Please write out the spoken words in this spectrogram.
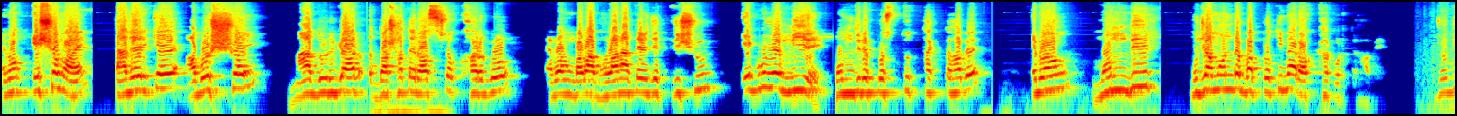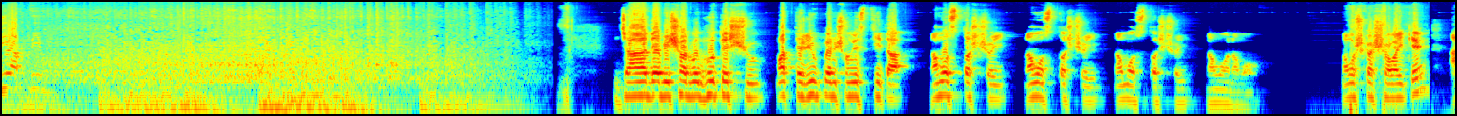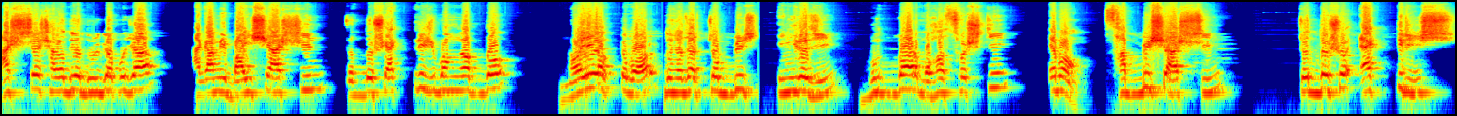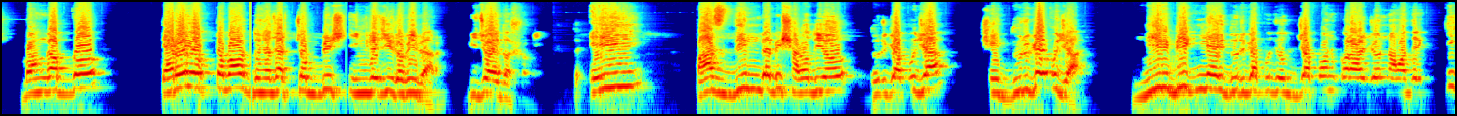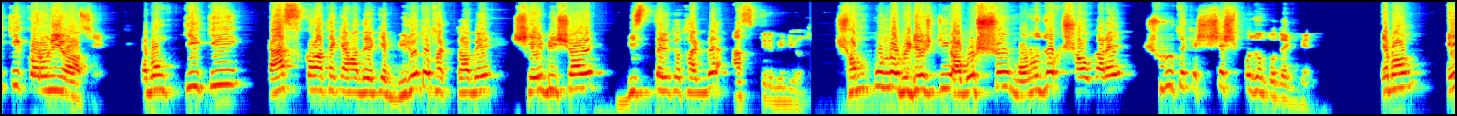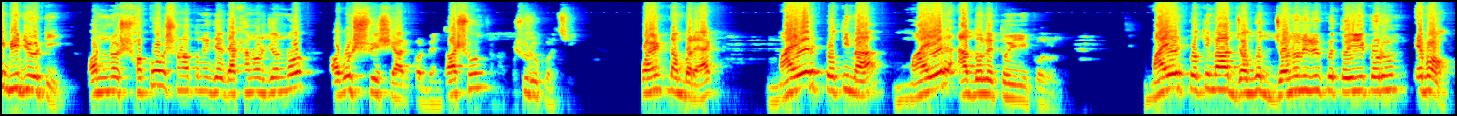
এবং এ সময় তাদেরকে অবশ্যই মা দুর্গার দশাতের অস্ত্র খর্গ এবং বাবা ভোলানাথের যে ত্রিশূল, এগুলো নিয়ে মন্দিরে প্রস্তুত থাকতে হবে এবং মন্দির পূজা মণ্ডপ বা প্রতিমা রক্ষা করতে হবে। যদি আপনি যা দেবী সর্বভূতেষু, মাতৃরূপেণ সংস্থিতা, নমস্তস্যই নমস্তস্যই নমস্তস্যই, নমো নমঃ। নমস্কার সবাইকে। আসছে শারদীয় দুর্গাপূজা, আগামী বাইশে আশ্বিন, চোদ্দশো একত্রিশ বঙ্গাব্দ নয় অক্টোবর দু হাজার চব্বিশ ইংরেজি বুধবার মহাষষ্ঠী এবং ছাব্বিশে আশ্বিন, চোদ্দশো একত্রিশ বঙ্গাব্দ, তেরোই অক্টোবর দুই হাজার চব্বিশ ইংরেজি রবিবার, বিজয় দশমী। তো এই পাঁচ দিন ব্যাপী শারদীয় দুর্গাপূজা, সেই দুর্গাপূজা নির্বিঘ্নে এই দুর্গাপূজা উদযাপন করার জন্য আমাদের কি কি করণীয় আছে? এবং কি কি কাজ করা থেকে আমাদেরকে বিরত থাকতে হবে সেই বিষয়ে বিস্তারিত থাকবে আজকের ভিডিও সম্পূর্ণ ভিডিওটি অবশ্যই মনোযোগ সহকারে শুরু থেকে শেষ পর্যন্ত দেখবেন। এবং এই ভিডিওটি অন্য সকল সনাতনীদের দেখানোর জন্য অবশ্যই শেয়ার করবেন। তো আসুন শুরু করছি। পয়েন্ট নাম্বার এক, মায়ের প্রতিমা মায়ের আদলে তৈরি করুন। মায়ের প্রতিমা জগৎ জননী রূপে তৈরি করুন এবং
